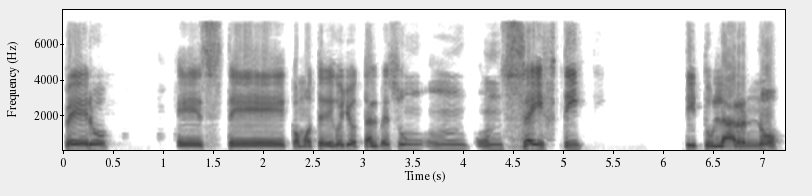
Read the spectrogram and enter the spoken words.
Pero este, como te digo yo, tal vez un, un, safety titular no,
